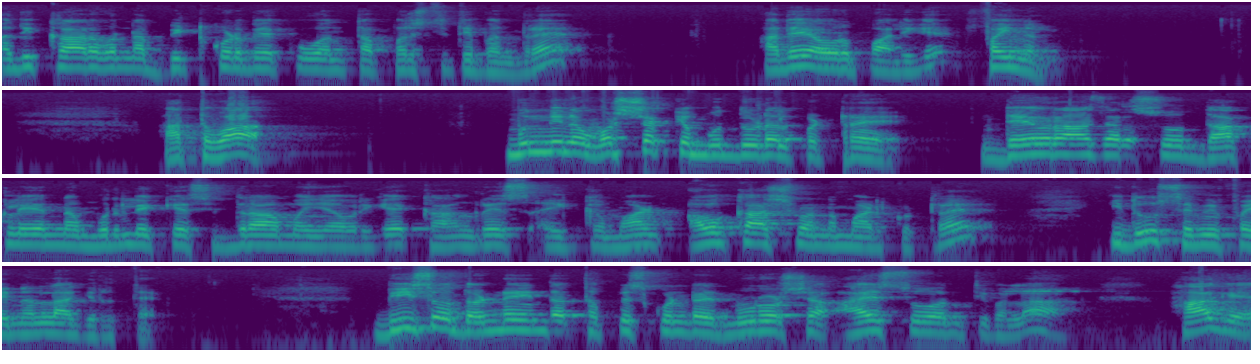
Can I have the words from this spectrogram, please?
ಅಧಿಕಾರವನ್ನು ಬಿಟ್ಕೊಡ್ಬೇಕು ಅಂತ ಪರಿಸ್ಥಿತಿ ಬಂದರೆ ಅದೇ ಅವರ ಪಾಲಿಗೆ ಫೈನಲ್ ಅಥವಾ ಮುಂದಿನ ವರ್ಷಕ್ಕೆ ಮುಂದೂಡಲ್ಪಟ್ಟರೆ ದೇವರಾಜರಸು ದಾಖಲೆಯನ್ನು ಮುರಿಲಿಕ್ಕೆ ಸಿದ್ದರಾಮಯ್ಯ ಅವರಿಗೆ ಕಾಂಗ್ರೆಸ್ ಹೈಕಮಾಂಡ್ ಅವಕಾಶವನ್ನು ಮಾಡಿಕೊಟ್ರೆ ಇದು ಸೆಮಿಫೈನಲ್ ಆಗಿರುತ್ತೆ. ಬೀಸೋ ದೊಣ್ಣೆಯಿಂದ ತಪ್ಪಿಸ್ಕೊಂಡ್ರೆ ನೂರು ವರ್ಷ ಆಯಸ್ಸು ಅಂತೀವಲ್ಲ? ಹಾಗೆ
